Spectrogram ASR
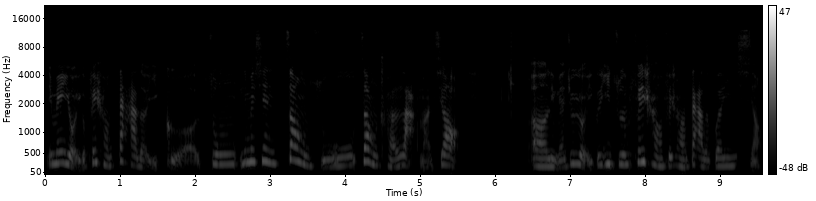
那边有一个非常大的一个宗，那边现藏族藏传喇嘛教，呃，里面就有一个一尊非常非常大的观音像，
